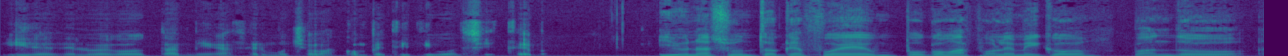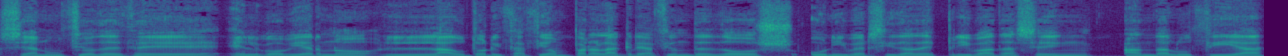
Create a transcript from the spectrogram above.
y desde luego también hacer mucho más competitivo el sistema. Y un asunto que fue un poco más polémico cuando se anunció desde el gobierno la autorización para la creación de dos universidades privadas en Andalucía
